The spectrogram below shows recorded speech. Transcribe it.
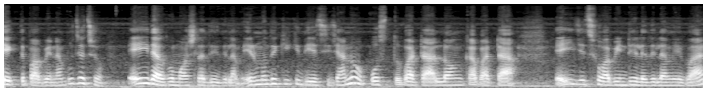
দেখতে পাবে না, বুঝেছ? এই দেখো মশলা দিয়ে দিলাম। এর মধ্যে কি কি দিয়েছি জানো? পোস্ত বাটা, লঙ্কা বাটা, এই যে সোয়াবিন ঢেলে দিলাম এবার।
